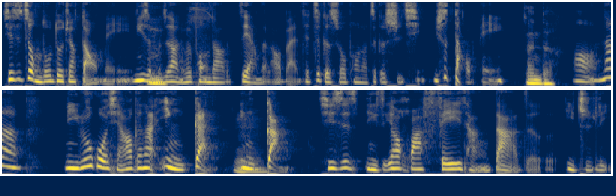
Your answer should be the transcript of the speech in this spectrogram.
其实这种东西都叫倒霉。你怎么知道你会碰到这样的老板，嗯、在这个时候碰到这个事情？你是倒霉，真的哦。那你如果想要跟他硬干、硬杠，嗯、其实你要花非常大的意志力。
